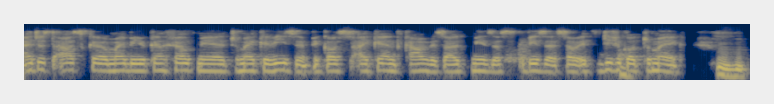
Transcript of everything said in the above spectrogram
I just asked, uh, maybe you can help me to make a visa because I can't come without visa. visa so it's difficult to make. Mhm.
